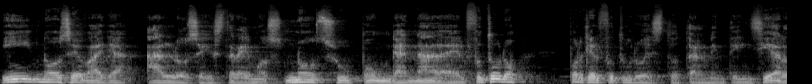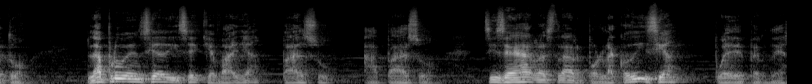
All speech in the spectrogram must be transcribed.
y no se vaya a los extremos, no suponga nada del futuro, porque el futuro es totalmente incierto. La prudencia dice que vaya paso a paso. Si se deja arrastrar por la codicia, puede perder.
